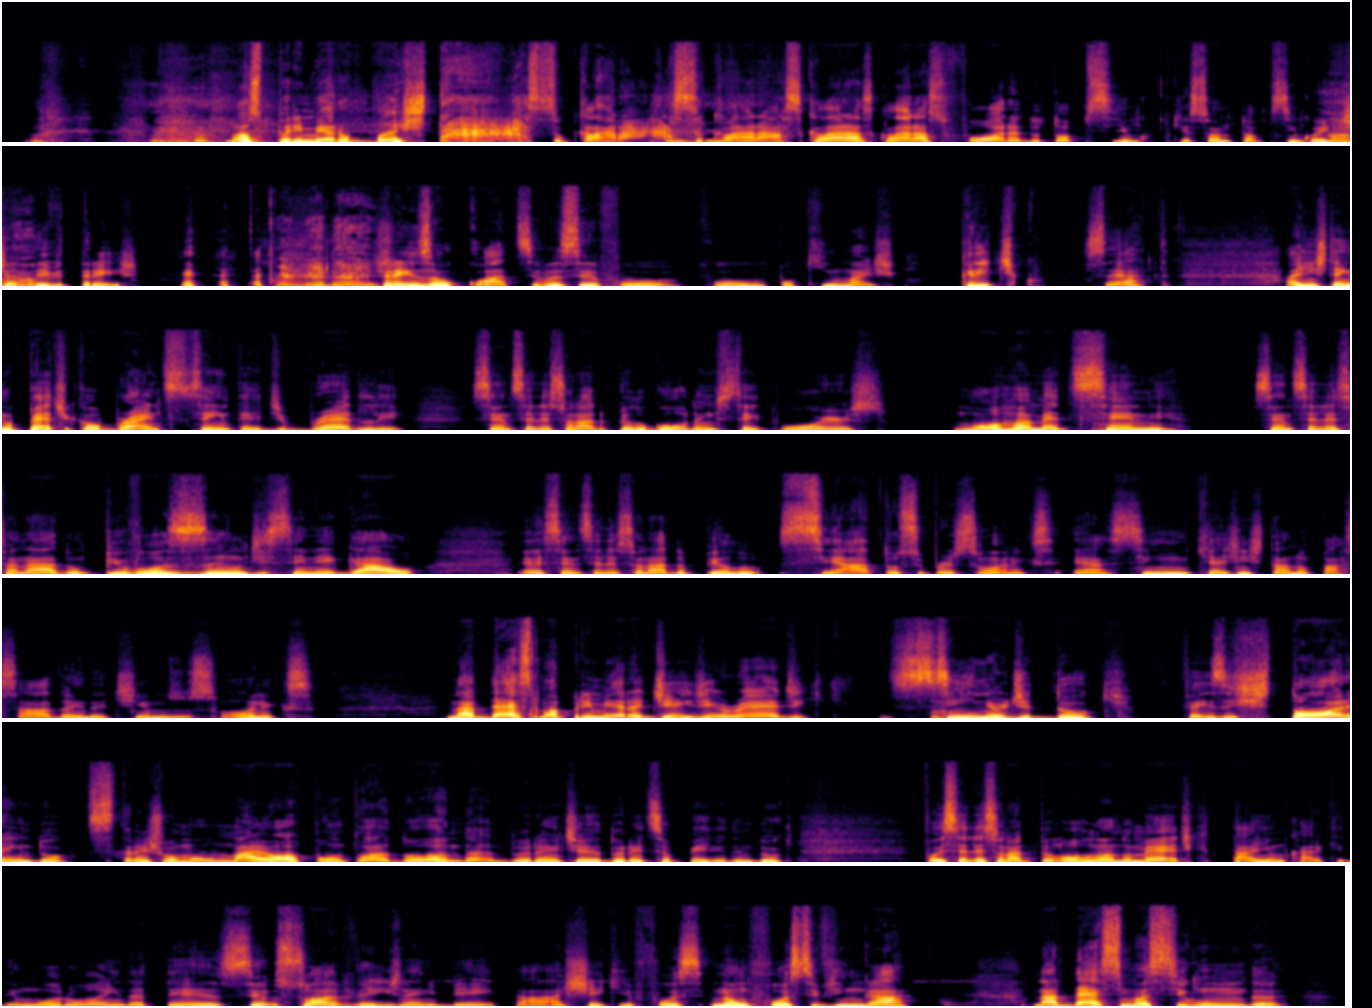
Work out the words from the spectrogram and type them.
nosso primeiro bustaço, claraço, claraço, claraço, claraço, fora do top 5, porque só no top 5 a gente uhum. já teve três. É verdade. três ou quatro, se você for, for um pouquinho mais crítico, certo? A gente tem o Patrick O'Brien, center de Bradley, sendo selecionado pelo Golden State Warriors. Mohamed Sene, sendo selecionado, um pivôzão de Senegal, é, sendo selecionado pelo Seattle Supersonics. É assim que a gente está no passado, ainda tínhamos os Sonics. Na 11, J.J. Redick, senior de Duke, fez história em Duke, se transformou um maior pontuador durante, durante seu período em Duke. Foi selecionado pelo Orlando Magic, tá aí um cara que demorou ainda a ter seu, sua vez na NBA, tá? Achei que fosse, não fosse vingar. Na 12,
